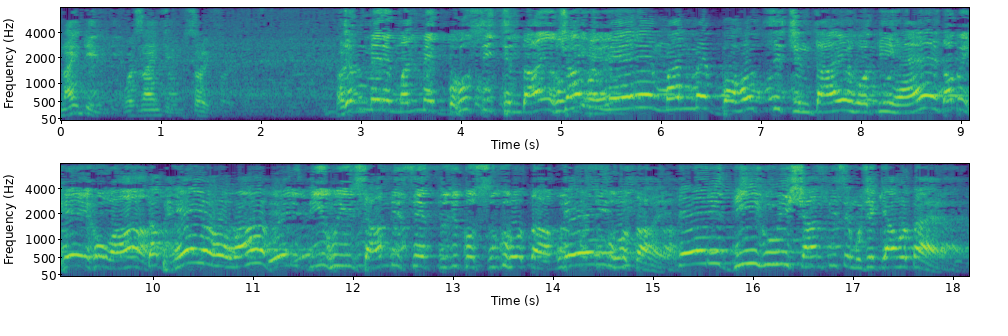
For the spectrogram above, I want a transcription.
नाइनटीन वॉज़ नाइनटीन सॉरी जब मेरे मन में बहुत सी चिंताएँ होती जब है मेरे मन में बहुत सी चिंताएँ होती हैं तब हे होवा तब हे यहोवा तेरी दी हुई शांति से तुझको सुख होता तेरी सुख होता है। तेरी दी हुई शांति से मुझे क्या होता है?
